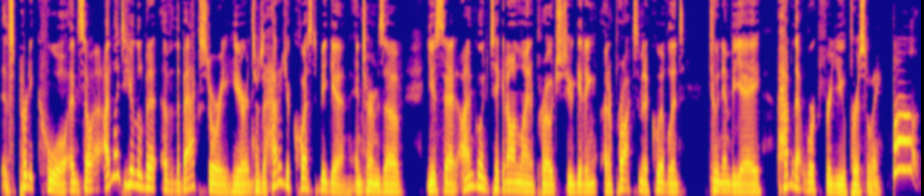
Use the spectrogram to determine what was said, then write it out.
It's pretty cool. And so I'd like to hear a little bit of the backstory here in terms of how did your quest begin in terms of you said, I'm going to take an online approach to getting an approximate equivalent to an MBA. How did that work for you personally? Well,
